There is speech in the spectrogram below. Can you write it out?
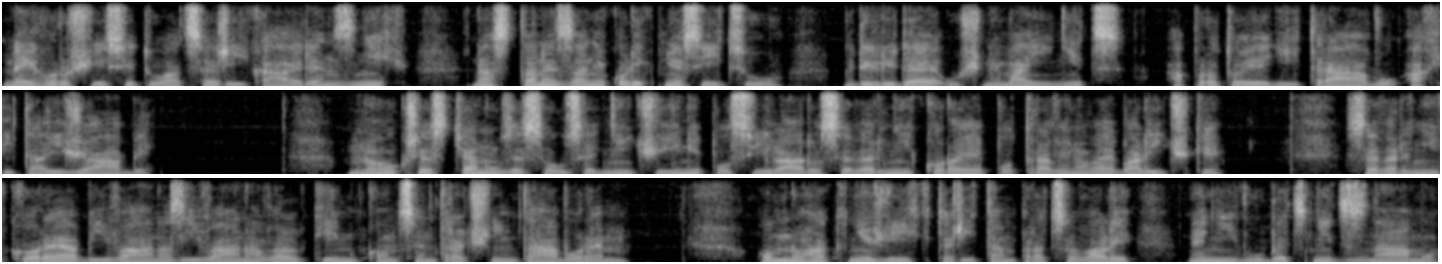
Nejhorší situace, říká jeden z nich, nastane za několik měsíců, kdy lidé už nemají nic a proto jedí trávu a chytají žáby. Mnoho křesťanů ze sousední Číny posílá do Severní Koreje potravinové balíčky. Severní Korea bývá nazývána velkým koncentračním táborem. O mnoha kněžích, kteří tam pracovali, není vůbec nic známo.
